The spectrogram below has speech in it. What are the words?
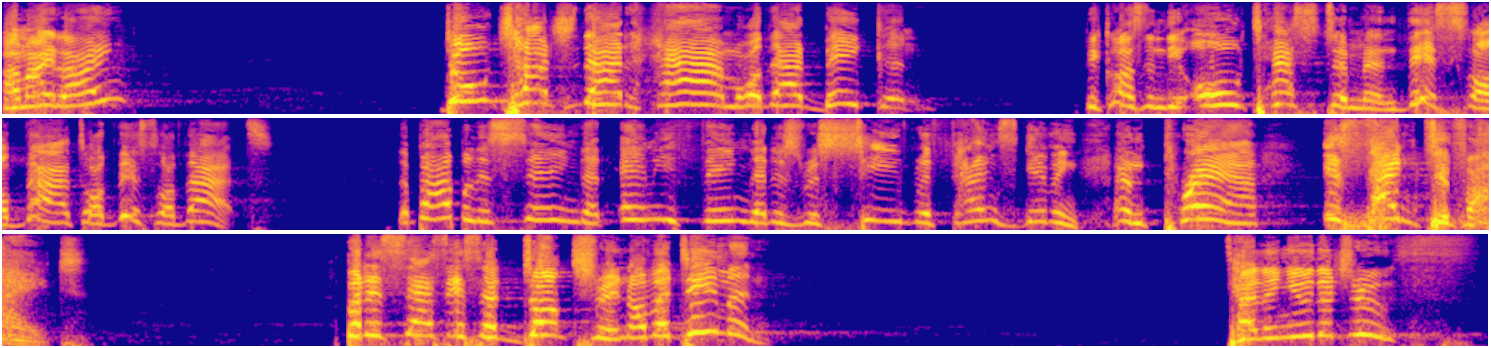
Am I lying? Don't touch that ham or that bacon. Because in the Old Testament, this or that or this or that. The Bible is saying that anything that is received with thanksgiving and prayer is sanctified. But it says it's a doctrine of a demon. Telling you the truth.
